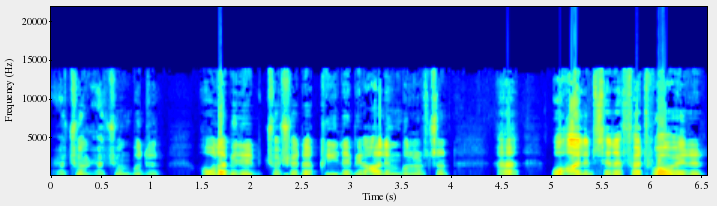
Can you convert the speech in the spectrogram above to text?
Hüküm hüküm budur. Olabilir köşede kıyıda bir alim bulursun. He? O alim sana fetva verir.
